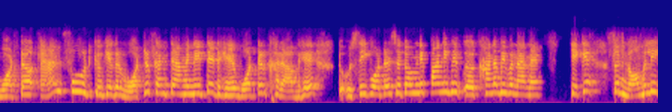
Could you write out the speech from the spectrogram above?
वाटर एंड फ़ूड क्योंकि अगर वाटर कंटेमिनेटेड है वाटर खराब है तो उसी वाटर से तो हमने पानी भी खाना भी बनाना है। ठीक है? तो नॉर्मली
